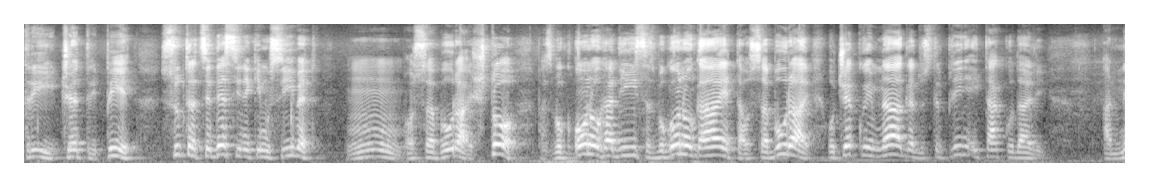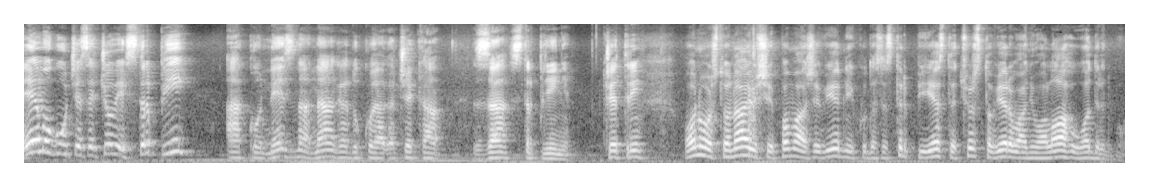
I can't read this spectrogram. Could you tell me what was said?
3, 4, 5, sutra se desi neki musibet, Mm, osaburaj, što? Pa zbog onog hadisa, zbog onog ajeta, osaburaj, očekujem nagradu, strpljenje i tako dalje. A nemoguće se čovjek strpi ako ne zna nagradu koja ga čeka za strpljenje. Četiri. Ono što najviše pomaže vjerniku da se strpi jeste čvrsto vjerovanje u Allahu u odredbu.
